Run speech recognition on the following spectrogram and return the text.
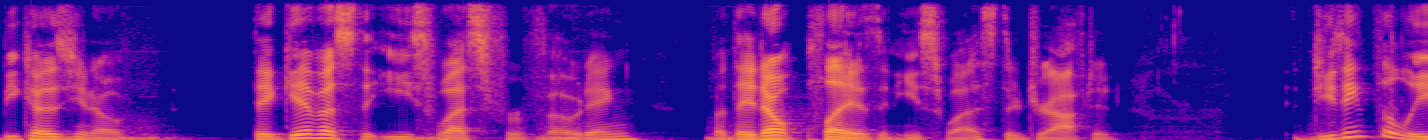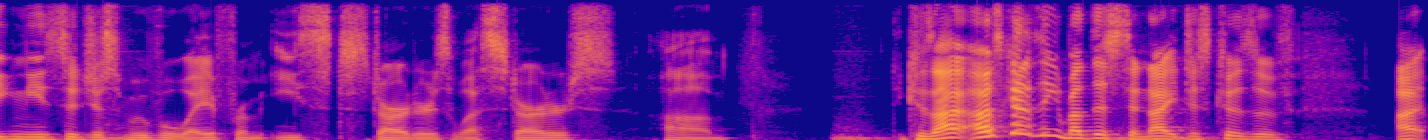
because you know they give us the East West for voting, but they don't play as an East West; they're drafted. Do you think the league needs to just move away from East starters, West starters? Um, because I, I was kind of thinking about this tonight, just because of I,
